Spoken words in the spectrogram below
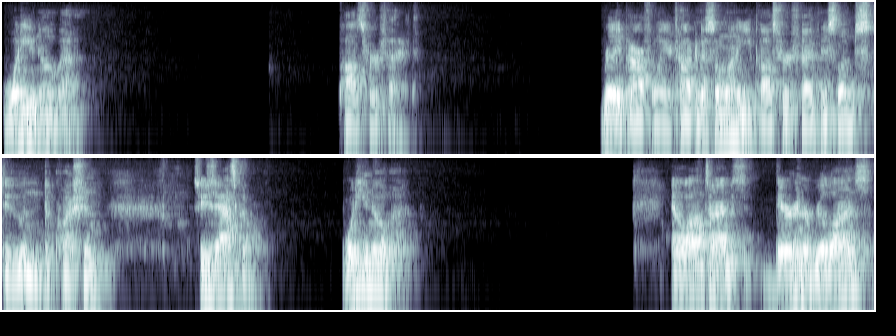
What do you know about it? Pause for effect. Really powerful when you're talking to someone and you pause for effect and just let them stew and the question. So you just ask them, What do you know about it? And a lot of times they're going to realize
